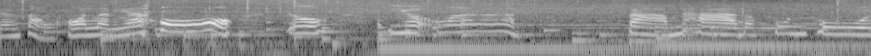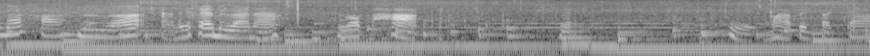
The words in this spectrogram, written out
กันสองคนเลยเนี่ยโอ้โหดูเยอะมากสามถาดแบบพูนพูนๆนะคะ เนื้ออะนี่แค่เนื้อนะ แล้วก็ผักเนี่ยโหมาเป็นตะกร้า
